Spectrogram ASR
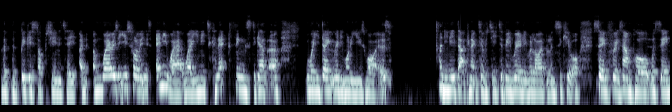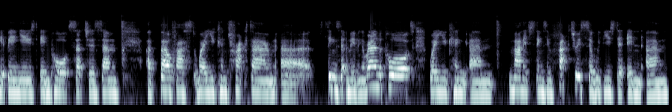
the, the biggest opportunity. And, and where is it useful? I mean it's anywhere where you need to connect things together where you don't really want to use wires and you need that connectivity to be really reliable and secure. So, for example, we're seeing it being used in ports such as um, uh, Belfast, where you can track down uh, things that are moving around the port, where you can um, manage things in factories. So, we've used it in um,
